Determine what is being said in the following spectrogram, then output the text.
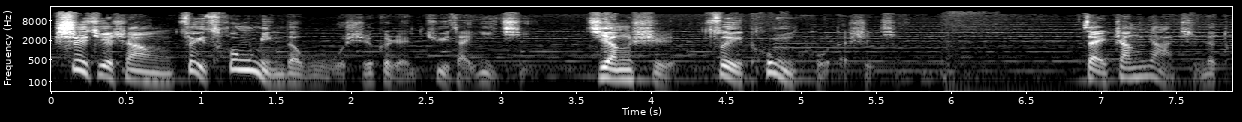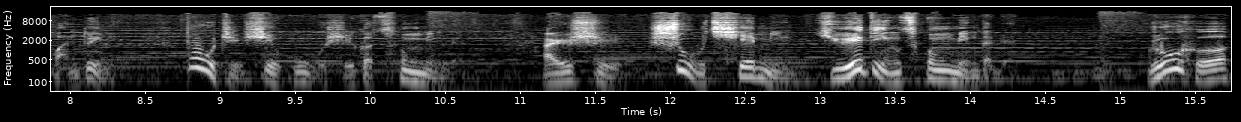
世界上最聪明的五十个人聚在一起，将是最痛苦的事情。”在张亚勤的团队里，不只是五十个聪明人，而是数千名绝顶聪明的人。如何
